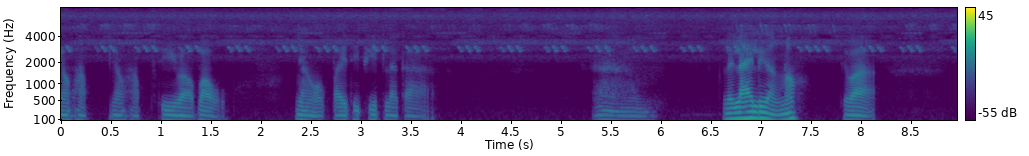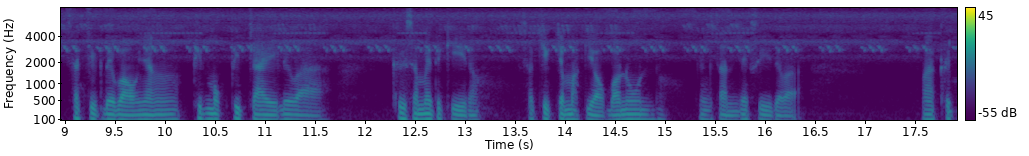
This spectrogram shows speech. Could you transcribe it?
ยอมรับยอมรับที่ว่าเว้ายังออกไปที่ผิดแล้วก็อ่า หลายๆเรื่องเนาะแต่ว่าสักจิกได้เว้ายังผิดมกผิดใจหรือว่า คือสมัยตะกี้เนาะสักจิกจะมักหยอกบ่นูนเนาะจังสันจังซีแต่ว่า มาคิด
